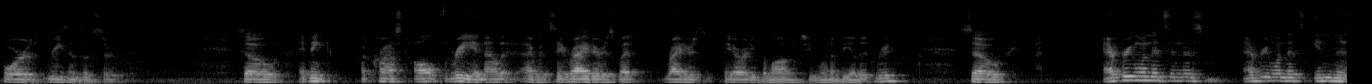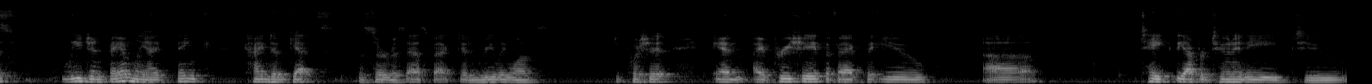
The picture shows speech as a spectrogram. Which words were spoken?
for reasons of service. So I think across all three, and now I would say riders, but riders they already belong to one of the other three. So everyone that's in this everyone that's in this Legion family, I think, kind of gets the service aspect and really wants to push it. And I appreciate the fact that you uh, take the opportunity to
